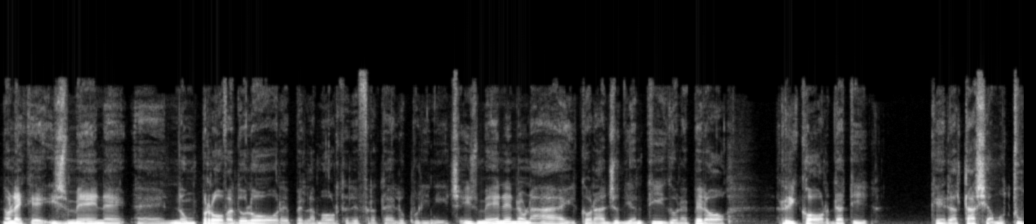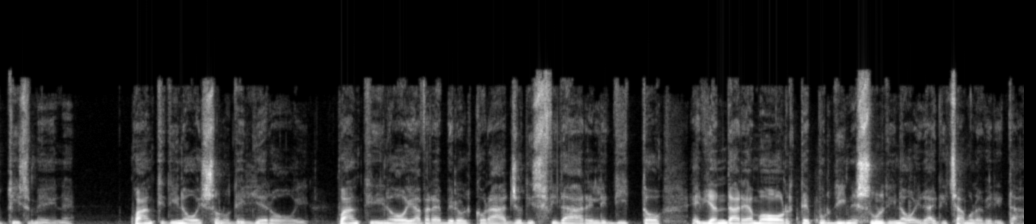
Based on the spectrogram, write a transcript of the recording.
non è che Ismene eh, non prova dolore per la morte del fratello Polinice, Ismene non ha il coraggio di Antigone, però ricordati che in realtà siamo tutti Ismene. Quanti di noi sono degli eroi? Quanti di noi avrebbero il coraggio di sfidare l'editto e di andare a morte pur di nessuno di noi, dai, diciamo la verità.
